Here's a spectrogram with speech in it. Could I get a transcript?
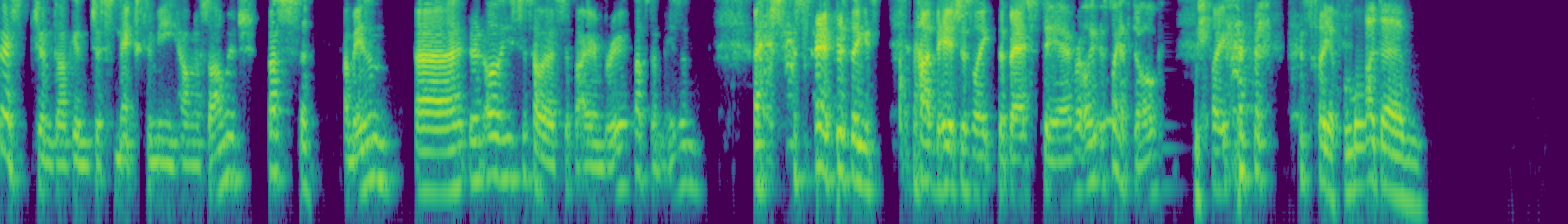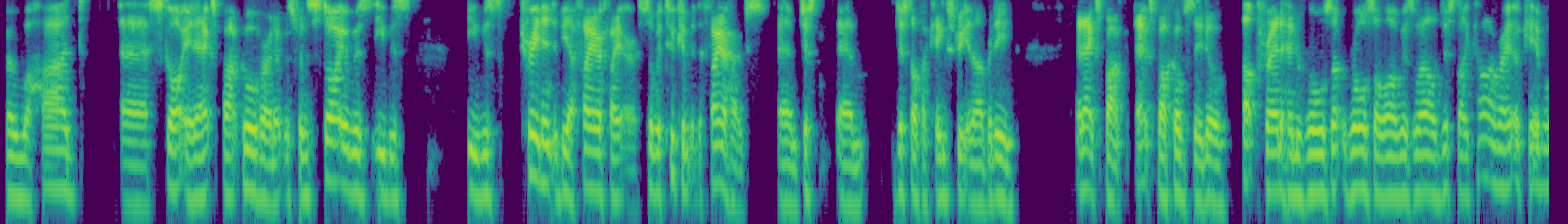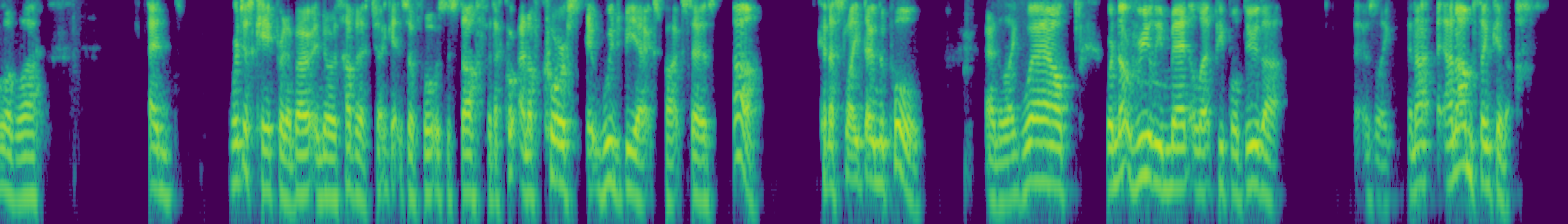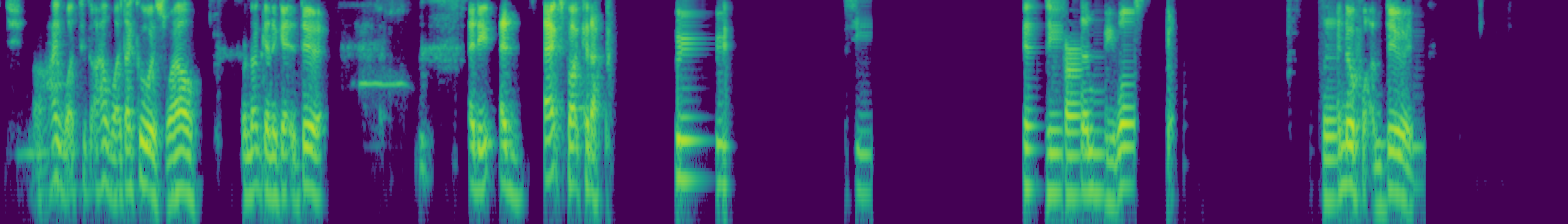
"There's Jim Duggan just next to me having a sandwich. That's amazing. Uh, oh, he's just having a sip of Irn-Bru. That's amazing. It's just everything that day is just like the best day ever. Like it's like a dog. Like it's like yeah, we had um, when we had uh, Scotty and X Pac over, and it was when Scotty was he was he was training to be a firefighter. So we took him to the firehouse, um, just um, just off of King Street in Aberdeen. And X Pac obviously no up for anything rolls rolls along as well, just like all oh, right, okay, blah blah blah. And we're just capering about and you know, having a chat, getting some photos and stuff. And, and of course, it would be X Pac says, "Oh, can I slide down the pole?" And they're like, "Well, we're not really meant to let people do that." It was like, and I and I'm thinking, oh, I want to go. I want to go as well. We're not going to get to do it. And, he, and X Pac kind of he wants. I know what I'm doing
